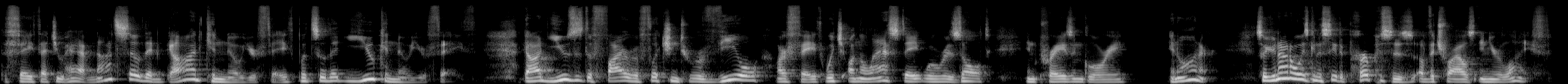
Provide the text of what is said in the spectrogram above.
the faith that you have, not so that God can know your faith, but so that you can know your faith. God uses the fire of affliction to reveal our faith, which on the last day will result in praise and glory and honor. So you're not always going to see the purposes of the trials in your life.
